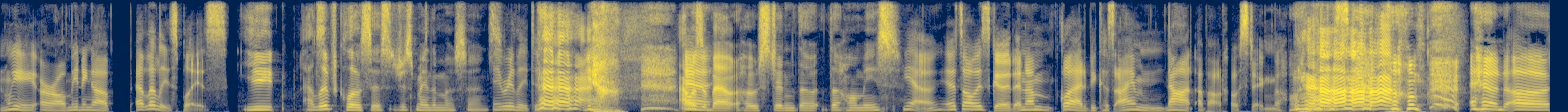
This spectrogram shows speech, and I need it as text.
and we are all meeting up at Lily's place." Yeet. I lived closest. It just made the most sense. They really did. Yeah. I was And- about hosting the the homies. Yeah, it's always good, and I'm glad because I'm not about hosting the homies. um, and uh,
